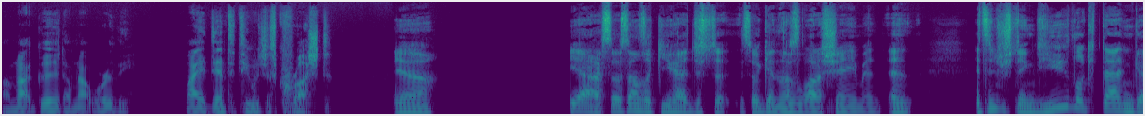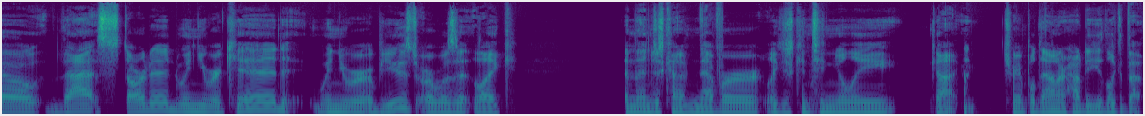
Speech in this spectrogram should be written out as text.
I'm not good. I'm not worthy. My identity was just crushed. Yeah. Yeah. So it sounds like you had just a, so again, there's a lot of shame and and it's interesting. Do you look at that and go, that started when you were a kid, when you were abused, or was it like and then just kind of never like just continually got trampled down or how do you look at that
